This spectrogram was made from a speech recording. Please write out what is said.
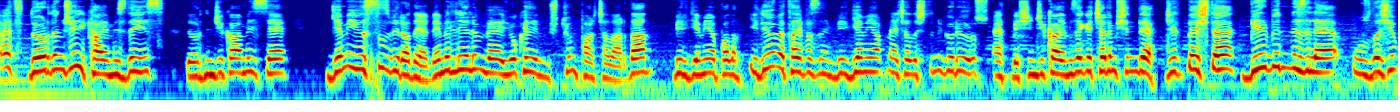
Evet dördüncü hikayemizdeyiz. Dördüncü hikayemiz ise Gemiyi ıssız bir adaya demirleyelim ve yok edilmiş tüm parçalardan bir gemi yapalım. İdeo ve tayfasının bir gemi yapmaya çalıştığını görüyoruz. Evet 5. hikayemize geçelim şimdi. Cilt 5'te birbirinizle uzlaşıp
